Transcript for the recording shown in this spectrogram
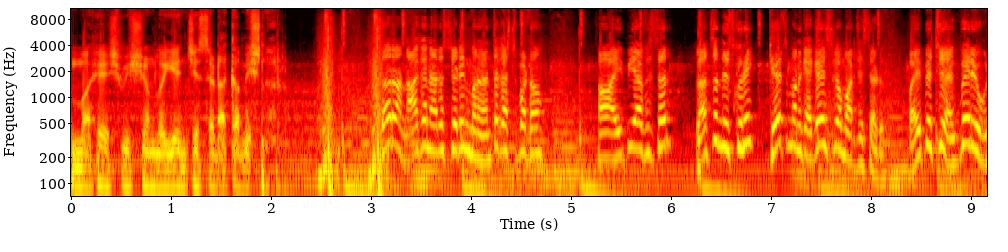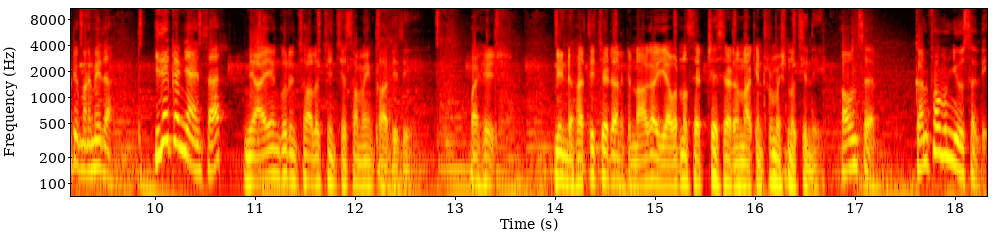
మహేష్ విషయంలో ఏం చేశాడా కమిషనర్? సార్ ఆ నాగన్ అరెస్ట్ చేయడానికి మనం ఎంత కష్టపడ్డాం? ఆ ఐపీ ఆఫీసర్ లంచం తీసుకుని కేసు మనకి అగైన్స్గా మార్చేశాడు. పైపెచ్చు ఎంక్వైరీ ఒకటి మన మీద. ఇదెక్కడ న్యాయం సార్? న్యాయం గురించి ఆలోచించే సమయం కాదు ఇది. మహేష్ నిన్ను హత్య చేయడానికి నాగా ఎవరినో సెట్ చేశాడని నాకు ఇన్ఫర్మేషన్ వచ్చింది. అవును సార్. కన్ఫర్మ్ న్యూస్ అది.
